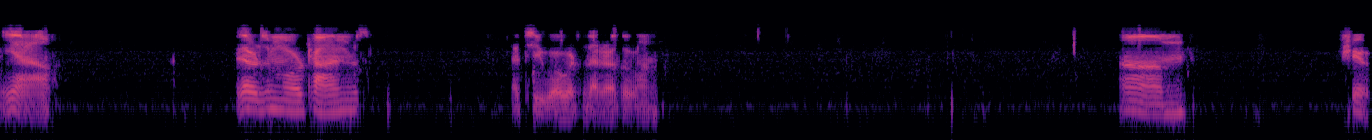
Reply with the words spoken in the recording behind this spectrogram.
you know, there's more times. Let's see, what was that other one? Um, shoot.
